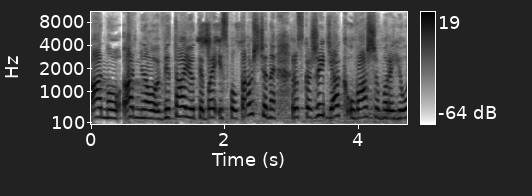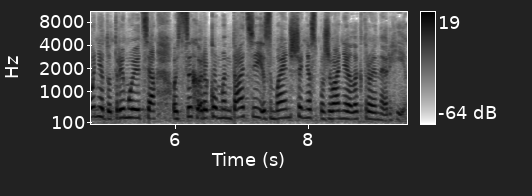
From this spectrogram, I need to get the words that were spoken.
Анну, Анно, вітаю тебе із Полтавщини. Розкажи, як у вашому регіоні дотримуються ось цих рекомендацій зменшення споживання електроенергії.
